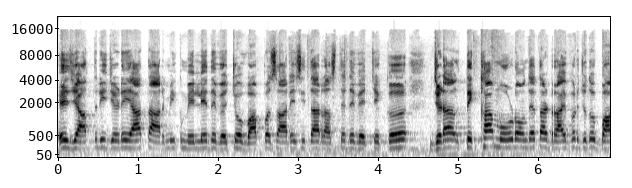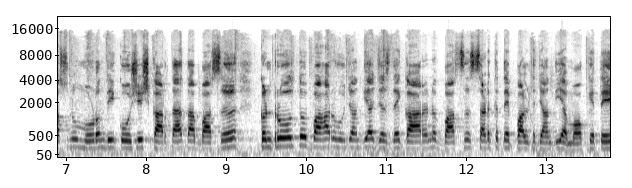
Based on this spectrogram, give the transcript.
ਇਹ ਯਾਤਰੀ ਜਿਹੜੇ ਆ, ਧਾਰਮਿਕ ਮੇਲੇ ਦੇ ਵਿੱਚੋਂ ਵਾਪਸ ਆ ਰਹੇ ਸੀ ਤਾਂ ਰਸਤੇ ਦੇ ਵਿੱਚ ਇੱਕ ਜਿਹੜਾ ਤਿੱਖਾ ਮੋੜ ਆਉਂਦਾ ਤਾਂ ਡਰਾਈਵਰ ਜਦੋਂ ਬੱਸ ਨੂੰ ਮੋੜਨ ਦੀ ਕੋਸ਼ਿਸ਼ ਕਰਦਾ ਤਾਂ ਬੱਸ ਕੰਟਰੋਲ ਤੋਂ ਬਾਹਰ ਹੋ ਜਾਂਦੀ ਹੈ, ਜਿਸ ਦੇ ਕਾਰਨ ਬੱਸ ਸੜਕ ਤੇ ਪਲਟ ਜਾਂਦੀ ਹੈ। ਮੌਕੇ ਤੇ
